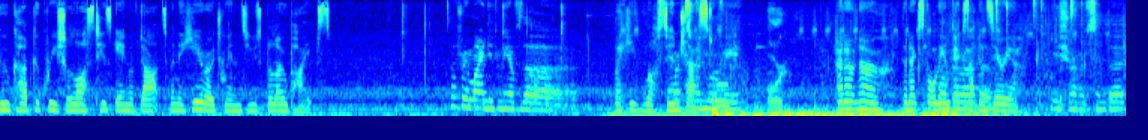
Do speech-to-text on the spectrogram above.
Vucub Caquix lost his game of darts when the hero twins used blowpipes. That reminded me of the Like he lost interest or... Or? I don't know. The next volume picks up in Rabbit. Syria. You sure have seen that?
